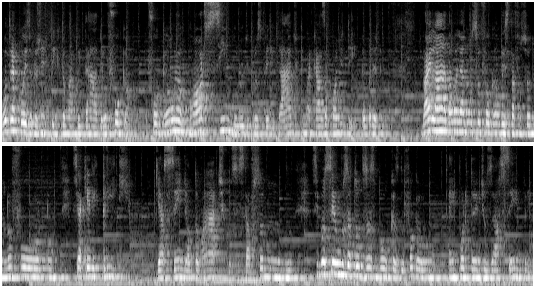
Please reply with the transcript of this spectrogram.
Outra coisa que a gente tem que tomar cuidado é o fogão. O fogão é o maior símbolo de prosperidade que uma casa pode ter. Então, por exemplo, vai lá, dá uma olhada no seu fogão, ver se está funcionando o forno, se aquele clique que acende automático, se está funcionando. Se você usa todas as bocas do fogão, é importante usar sempre.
